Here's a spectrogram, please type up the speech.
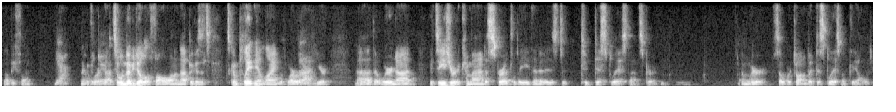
that'll be fun. Yeah. Looking forward to that. So we'll maybe do a little follow on on that because it's it's completely in line with where we're Yeah. at here. Uh, that we're not. It's easier to command a spirit to leave than it is to to displace that spirit. And we're so we're talking about displacement theology,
